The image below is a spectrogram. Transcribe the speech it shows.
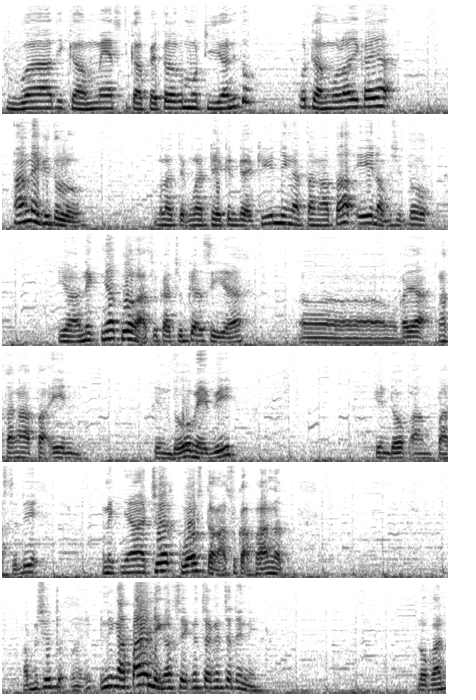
dua tiga match tiga battle kemudian itu udah mulai kayak aneh gitu loh. Ngeledek ngeledekin kayak gini ngata-ngatain habis itu ya nicknya gua nggak suka juga sih ya Eh, kayak ngata-ngatain Indo maybe. Indo ampas. Jadi nicknya aja gua sudah nggak suka banget. Habis itu ini ngapain nih ngasih ngecat-ngecat ini? Lo kan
